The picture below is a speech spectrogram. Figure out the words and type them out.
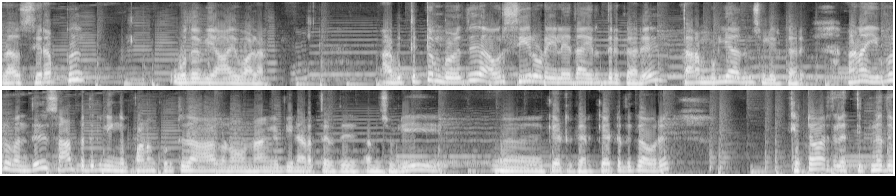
அதாவது சிறப்பு உதவி ஆய்வாளர். அப்படி திட்டும் பொழுது அவர் சீருடையிலே தான் இருந்திருக்காரு தர முடியாதுன்னு சொல்லியிருக்காரு. ஆனால் இவர் வந்து சாப்பிட்டதுக்கு நீங்கள் பணம் கொடுத்து தான் ஆகணும் நாங்கள் எப்படி நடத்துறது அப்படின்னு சொல்லி கேட்டிருக்காரு. கேட்டதுக்கு அவர் கெட்ட வாரத்தில் திட்டினது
